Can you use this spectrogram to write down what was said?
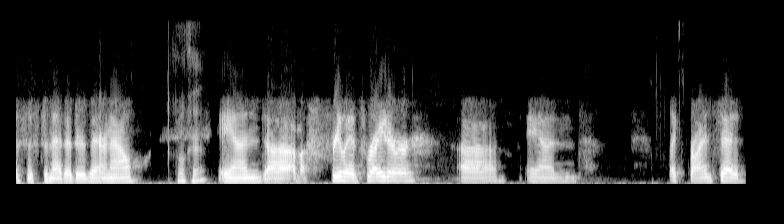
assistant editor there now Okay. and uh, I'm a freelance writer. Uh, and like Brian said,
